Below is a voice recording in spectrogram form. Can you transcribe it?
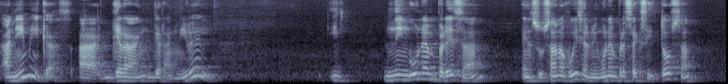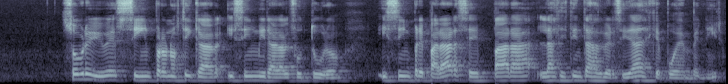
anímicas a gran, gran nivel. Y ninguna empresa, en su sano juicio, ninguna empresa exitosa, sobrevive sin pronosticar y sin mirar al futuro y sin prepararse para las distintas adversidades que pueden venir.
